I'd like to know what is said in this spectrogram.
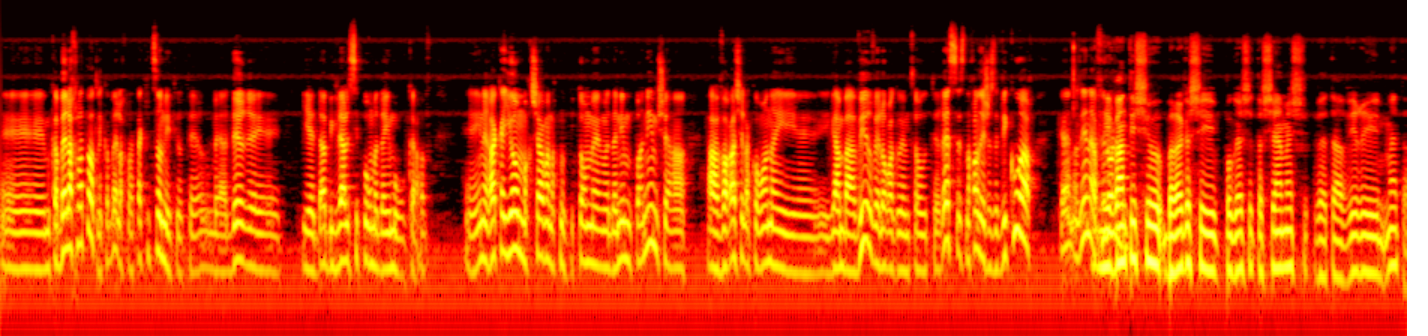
אה, מקבל החלטות לקבל החלטה קיצונית יותר בהיעדר אה, ידע בגלל סיפור מדעי מורכב. אה, הנה רק היום עכשיו אנחנו פתאום אה, מדענים טוענים שההעברה של הקורונה היא, אה, גם באוויר ולא רק באמצעות אה, רסס נכון? יש איזה ויכוח כן אז הנה אני אפילו הבנתי שברגע שהיא פוגשת את השמש ואת האוויר היא מתה.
